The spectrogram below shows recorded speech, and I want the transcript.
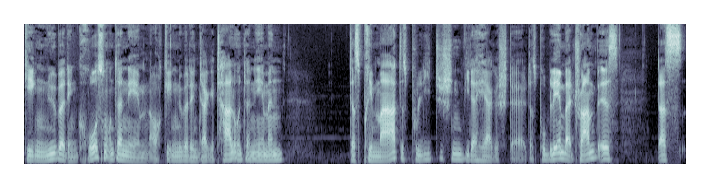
gegenüber den großen Unternehmen, auch gegenüber den Digitalunternehmen, das Primat des Politischen wiederhergestellt. Das Problem bei Trump ist, dass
